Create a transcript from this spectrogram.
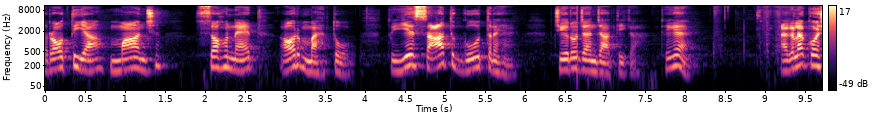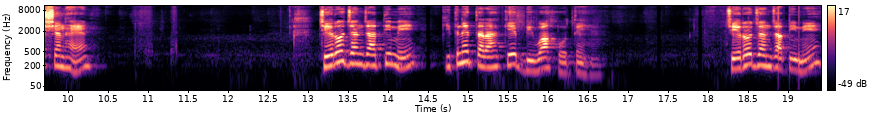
रौतिया, मांझ, सोहनैत और महतो। तो ये सात गोत्र हैं। चेरो जनजाति का, ठीक है? अगला क्वेश्चन है चेरो जनजाति में कितने तरह के विवाह होते हैं? चेरो जनजाति में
